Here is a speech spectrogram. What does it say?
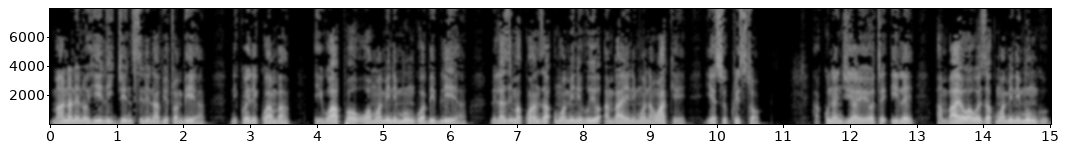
maana neno hili jinsi linavyotwambia ni kweli kwamba iwapo wamwamini mungu wa biblia ni lazima kwanza umwamini huyo ambaye ni mwana wake yesu kristo. Hakuna njia yoyote ile ambayo waweza kumwamini mungu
